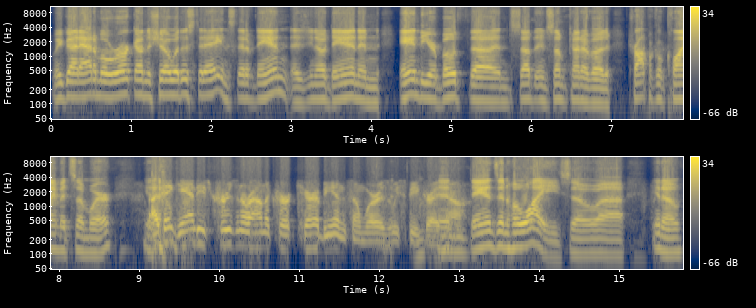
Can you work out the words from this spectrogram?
We've got Adam O'Rourke on the show with us today instead of Dan. As you know, Dan and Andy are both uh, in, southern, in some kind of a tropical climate somewhere. You know? I think Andy's cruising around the Caribbean somewhere as we speak right and now. Dan's in Hawaii, so uh, you know.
